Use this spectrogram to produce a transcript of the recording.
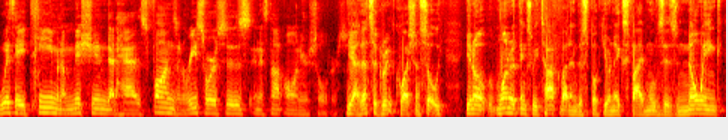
With a team and a mission that has funds and resources, and it's not all on your shoulders? Yeah, that's a great question. So, you know, one of the things we talk about in this book, Your Next Five Moves, is knowing,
